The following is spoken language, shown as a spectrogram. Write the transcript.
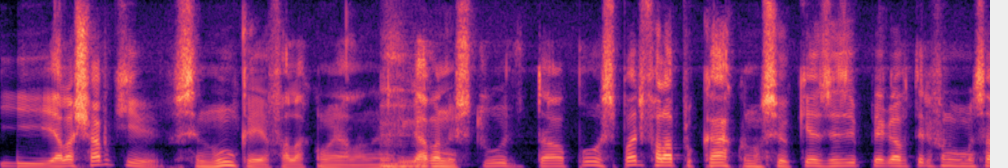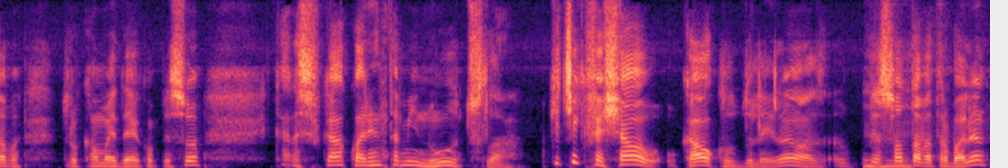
e ela achava que você nunca ia falar com ela, né? Uhum. Ligava no estúdio e tal. Pô, você pode falar pro Caco, não sei o quê. Às vezes pegava o telefone e começava a trocar uma ideia com a pessoa. Cara, você ficava 40 minutos lá. Porque tinha que fechar o, o cálculo do leilão, o pessoal Uhum. estava trabalhando,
